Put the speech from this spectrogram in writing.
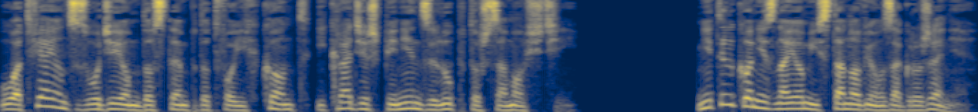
ułatwiając złodziejom dostęp do Twoich kont i kradzież pieniędzy lub tożsamości. Nie tylko nieznajomi stanowią zagrożenie.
